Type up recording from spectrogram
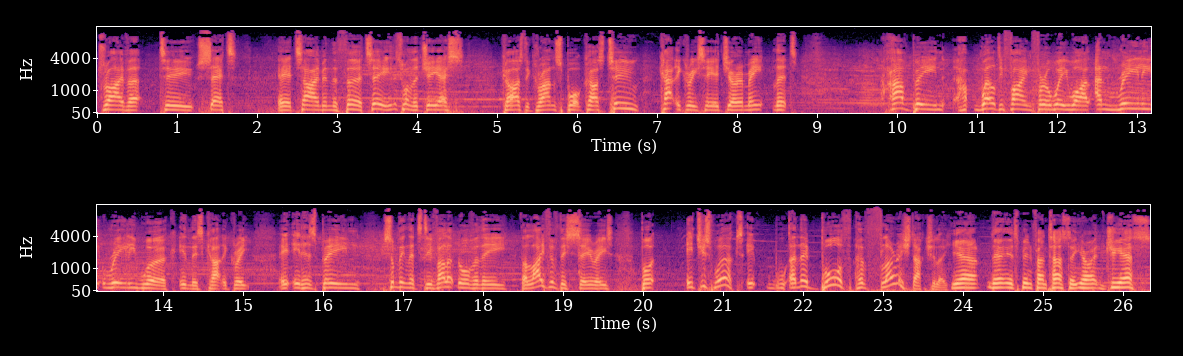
driver to set a time in the 13. It's one of the GS cars, the Grand Sport cars. Two categories here, Jeremy, that have been well defined for a wee while and really, really work in this category. It, it has been something that's developed over the, the life of this series, but it just works. It, and they both have flourished, actually. Yeah, it's been fantastic. You're right. GS,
